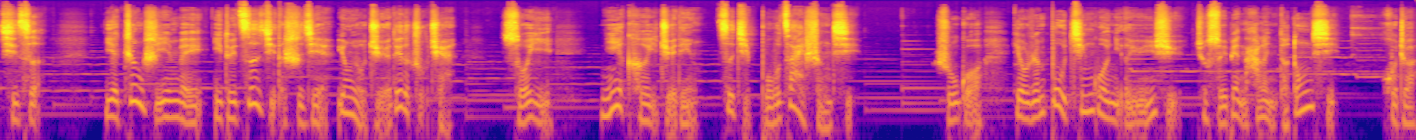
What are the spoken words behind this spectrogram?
其次，也正是因为你对自己的世界拥有绝对的主权。所以，你也可以决定自己不再生气。如果有人不经过你的允许就随便拿了你的东西，或者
